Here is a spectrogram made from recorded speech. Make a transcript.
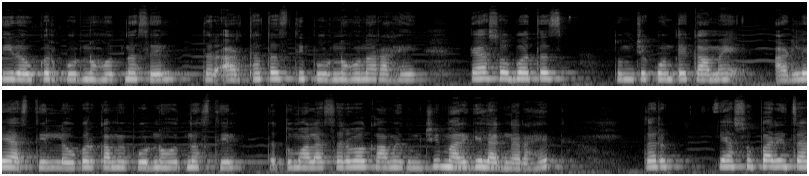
ती लवकर पूर्ण होत नसेल तर अर्थातच ती पूर्ण होणार आहे. त्यासोबतच तुमचे कोणते कामे अडले असतील लवकर कामे पूर्ण होत नसतील तर तुम्हाला सर्व कामे तुमची मार्गी लागणार आहेत. तर या सुपारीचा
